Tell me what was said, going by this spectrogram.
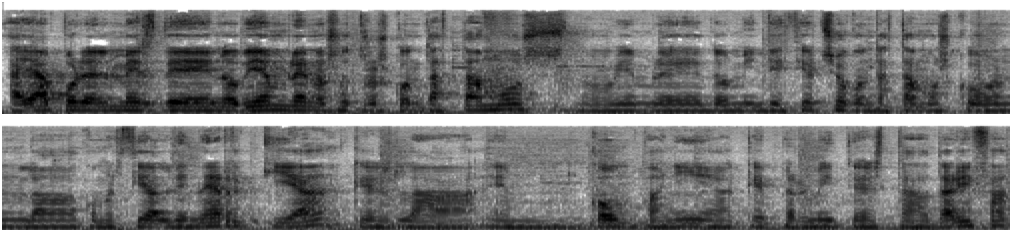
Allá por el mes de noviembre nosotros contactamos, noviembre de 2018, contactamos con la comercial de Nerkia, que es la em, compañía que permite esta tarifa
